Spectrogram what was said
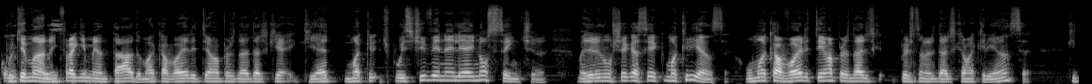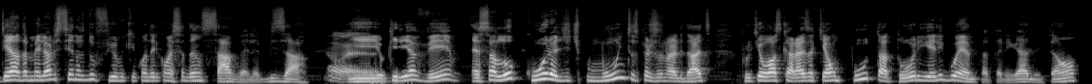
Porque, mano, fosse... em fragmentado, o Macavei ele tem uma personalidade que é, que é uma... Tipo, o Steven, ele é inocente, né? Mas ele não chega a ser uma criança. O Macavei, ele tem uma personalidade, personalidade que é uma criança que tem uma das melhores cenas do filme, que é quando ele começa a dançar, velho. É bizarro. Oh, é. E eu queria ver essa loucura de, tipo, muitas personalidades, porque o Oscar Isaac é um puta ator e ele aguenta, tá ligado? Então,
